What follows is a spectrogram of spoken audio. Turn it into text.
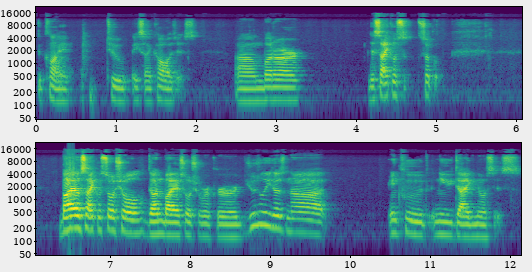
the client to a psychologist. Um, but our the psycho so, biopsychosocial done by a social worker usually does not include new diagnosis,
